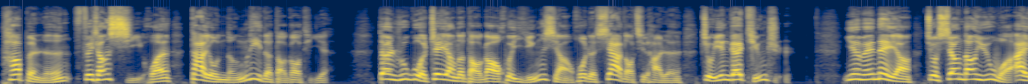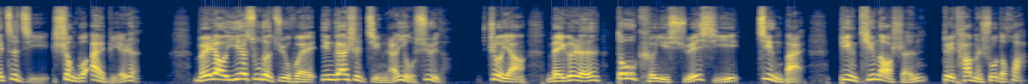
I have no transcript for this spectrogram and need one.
他本人非常喜欢大有能力的祷告体验，但如果这样的祷告会影响或者吓到其他人，就应该停止，因为那样就相当于我爱自己胜过爱别人。围绕耶稣的聚会应该是井然有序的，这样每个人都可以学习敬拜，并听到神对他们说的话。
